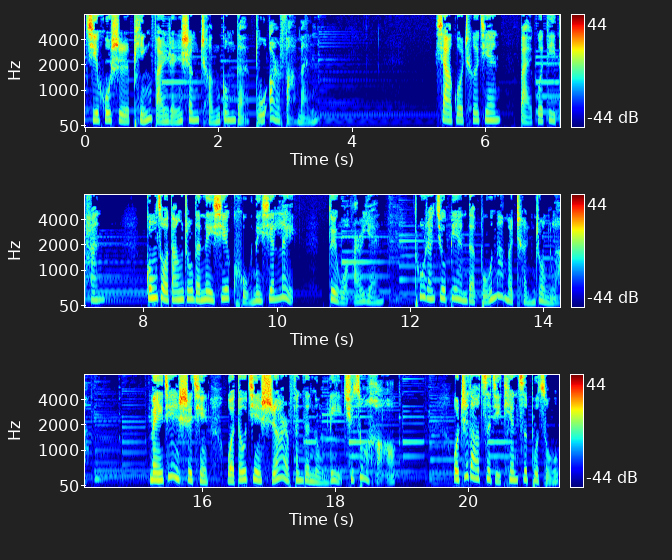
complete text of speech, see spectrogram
几乎是平凡人生成功的不二法门。下过车间，摆过地摊，工作当中的那些苦、那些累，对我而言，突然就变得不那么沉重了。每件事情我都尽十二分的努力去做好。我知道自己天资不足，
